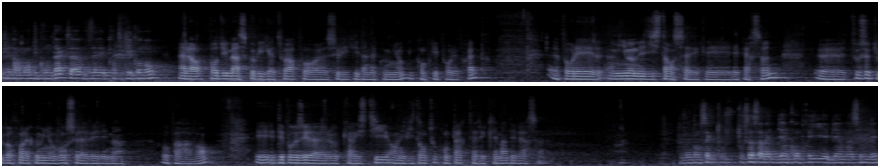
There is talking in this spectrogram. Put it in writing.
généralement du contact. Là. Vous allez pratiquer comment? Alors, pour du masque obligatoire pour celui qui donne la communion, y compris pour le prêtre pour les, un minimum de distance avec les, les personnes. Euh, tous ceux qui porteront la communion vont se laver les mains auparavant et, et déposer l'Eucharistie en évitant tout contact avec les mains des personnes. Vous pensez que tout, tout, ça, ça va être bien compris et bien assimilé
